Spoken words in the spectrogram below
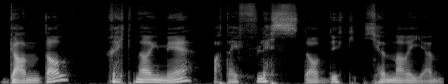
Gandalf regner jeg med at de fleste av dykk kjenner igjen.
